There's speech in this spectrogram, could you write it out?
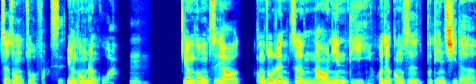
折中的做法，是员工认股啊。嗯，员工只要。工作认真，然后年底或者公司不定期的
